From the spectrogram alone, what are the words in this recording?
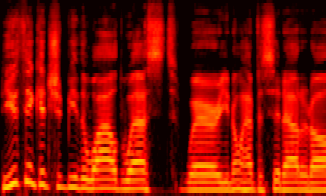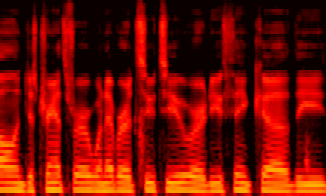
Do you think it should be the Wild West, where you don't have to sit out at all and just transfer whenever it suits you, or do you think uh, the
